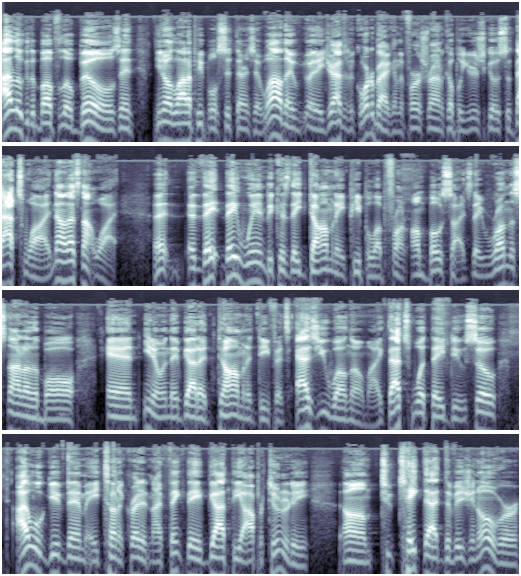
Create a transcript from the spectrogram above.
I look at the Buffalo Bills, and you know a lot of people sit there and say, "Well, they they drafted a quarterback in the first round a couple years ago, so that's why." No, that's not why. Uh, they they win because they dominate people up front on both sides. They run the snot out of the ball, and you know, and they've got a dominant defense, as you well know, Mike. That's what they do. So I will give them a ton of credit, and I think they've got the opportunity um, to take that division over.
